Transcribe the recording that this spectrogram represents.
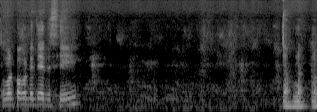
তোমার পকেটে দিয়ে দিছি। না না না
